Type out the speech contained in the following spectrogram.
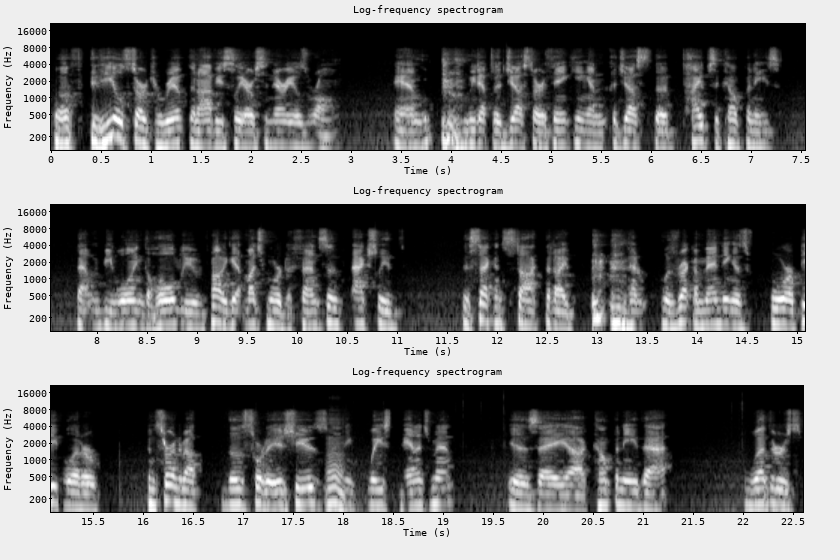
Well, if, if yields start to rip, then obviously our scenario is wrong. And we'd have to adjust our thinking and adjust the types of companies that would be willing to hold. We would probably get much more defensive. Actually, the second stock that I had, was recommending is for people that are concerned about those sort of issues. Mm. I think Waste Management is a uh, company that weathers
